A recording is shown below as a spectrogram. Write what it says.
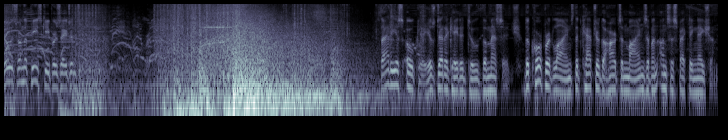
News from the Peacekeepers, Agent. Thaddeus Oakley is dedicated to The Message, the corporate lines that captured the hearts and minds of an unsuspecting nation.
